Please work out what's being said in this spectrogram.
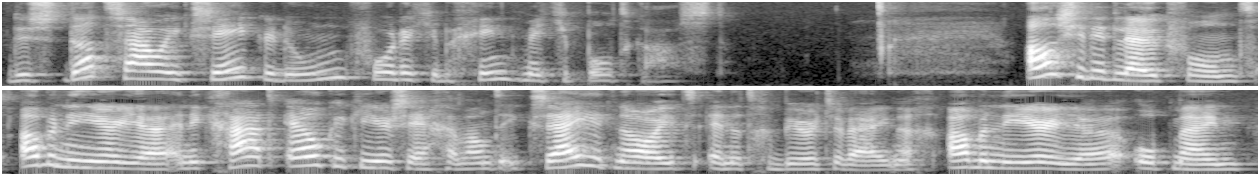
Dus dat zou ik zeker doen voordat je begint met je podcast. Als je dit leuk vond, abonneer je. En ik ga het elke keer zeggen, want ik zei het nooit en het gebeurt te weinig. Abonneer je op mijn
